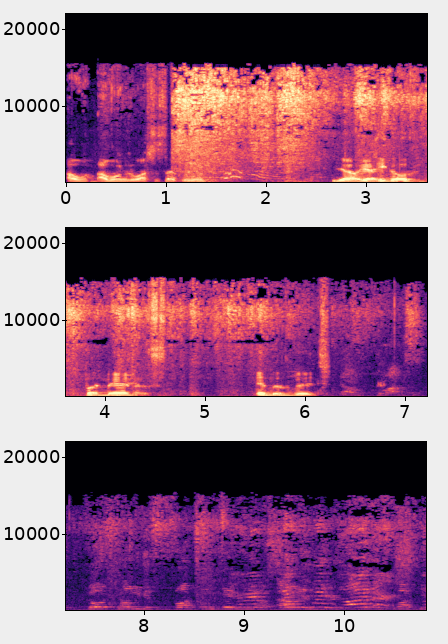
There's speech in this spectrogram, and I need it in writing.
I, I wanted to watch the second one. Yeah, yeah, he goes bananas in this bitch. Dumb fucks. Don't tell me to fucking get me out of here. I'm gonna fucking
